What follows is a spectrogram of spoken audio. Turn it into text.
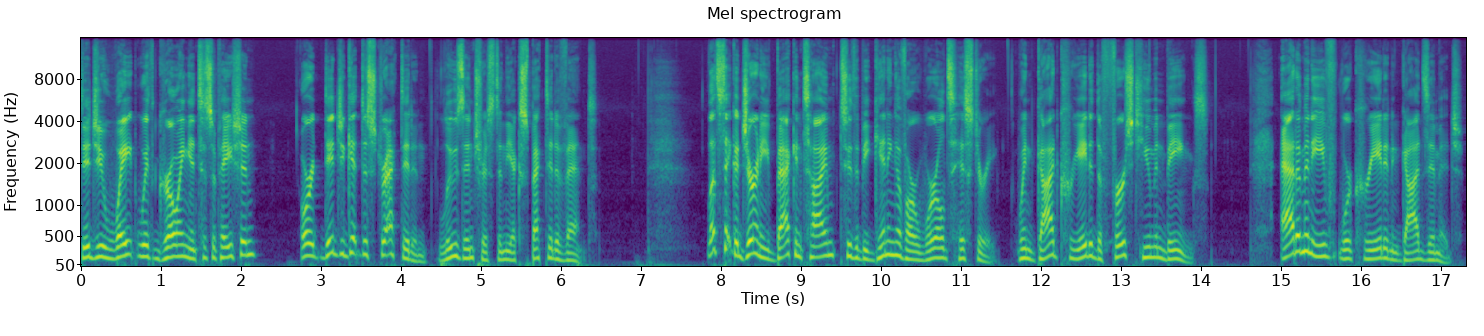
Did you wait with growing anticipation? Or did you get distracted and lose interest in the expected event? Let's take a journey back in time to the beginning of our world's history, when God created the first human beings. Adam and Eve were created in God's image,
